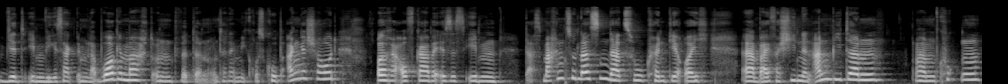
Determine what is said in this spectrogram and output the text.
wird eben, wie gesagt, im Labor gemacht und wird dann unter dem Mikroskop angeschaut. Eure Aufgabe ist es eben, das machen zu lassen. Dazu könnt ihr euch äh, bei verschiedenen Anbietern ähm, gucken,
